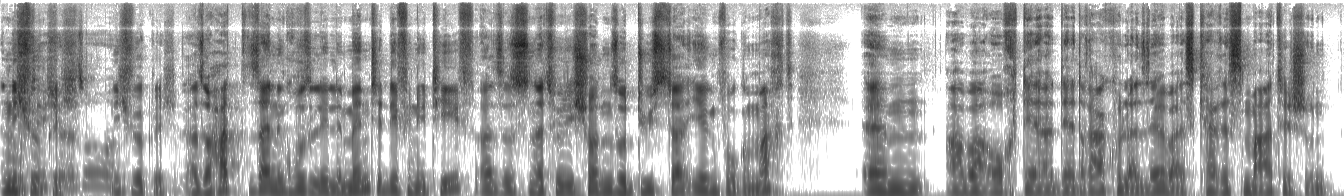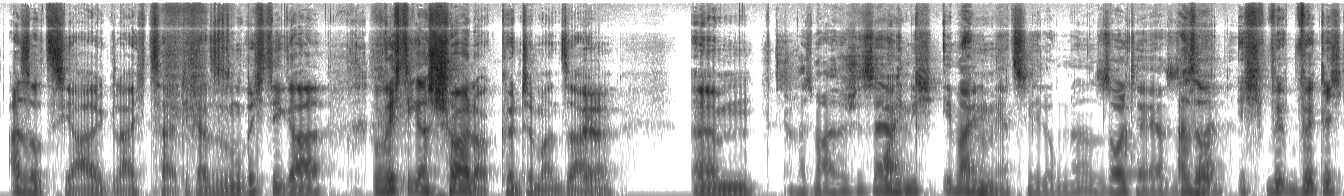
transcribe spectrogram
nicht wirklich. so? Nicht wirklich. Also hat seine Gruselelemente, definitiv. Also ist natürlich schon so düster irgendwo gemacht. Ähm, aber auch der, der Dracula selber ist charismatisch und asozial gleichzeitig. Also so ein richtiger, so ein richtiger Sherlock, könnte man sagen. Ähm, Charismatisch ist er ja Und, eigentlich immer in ähm, den Erzählungen, ne? Sollte er so also sein. ich wi- wirklich,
